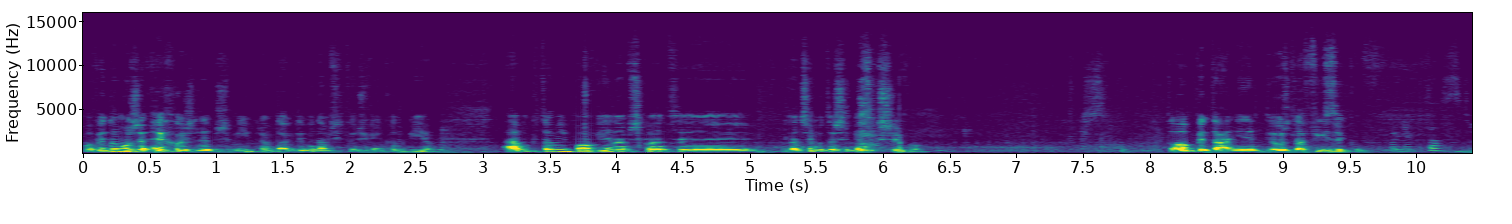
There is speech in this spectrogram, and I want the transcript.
Bo wiadomo, że echo źle brzmi, prawda? Gdyby nam się to dźwięk odbijał. A kto mi powie na przykład, dlaczego to szyba jest krzywo? To pytanie już dla fizyków. Bo nie prosto.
